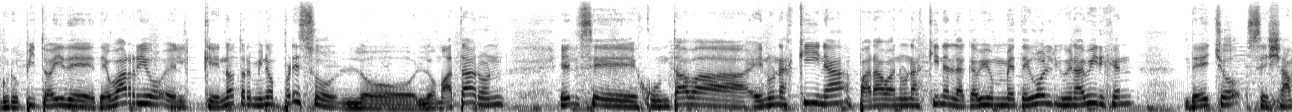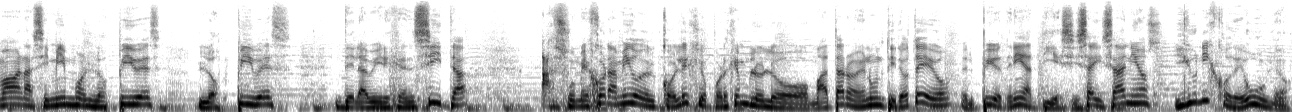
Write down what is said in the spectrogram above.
grupito ahí de, de barrio. El que no terminó preso lo, lo mataron. Él se juntaba en una esquina, paraba en una esquina en la que había un metegol y una virgen. De hecho, se llamaban a sí mismos los pibes, los pibes de la Virgencita. A su mejor amigo del colegio, por ejemplo, lo mataron en un tiroteo. El pibe tenía 16 años y un hijo de uno.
